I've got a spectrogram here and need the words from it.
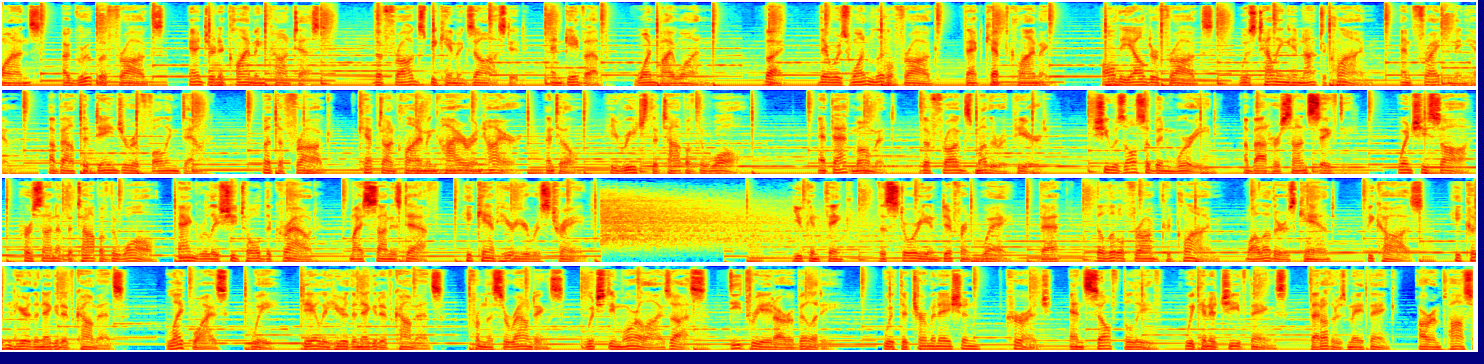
Once, a group of frogs entered a climbing contest. The frogs became exhausted and gave up, one by one. But, there was one little frog that kept climbing. All the elder frogs was telling him not to climb and frightening him about the danger of falling down. But the frog kept on climbing higher and higher until he reached the top of the wall. At that moment, the frog's mother appeared. She was also been worried about her son's safety. When she saw her son at the top of the wall, angrily she told the crowd, My son is deaf, he can't hear your restraint. You can think the story in different way, that the little frog could climb, while others can't, because he couldn't hear the negative comments. Likewise, we daily hear the negative comments from the surroundings, which demoralize us, deteriorate our ability. With determination, courage, and self-belief, we can achieve things that others may think are impossible.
